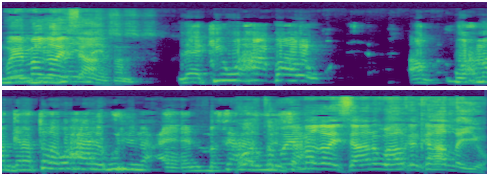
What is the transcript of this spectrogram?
Way maqlaysaa. laakiin waxaa baalo wax magaratada waxaa ridin maskaxda ridin maqlaysaa anigu halkan ka hadlayo.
